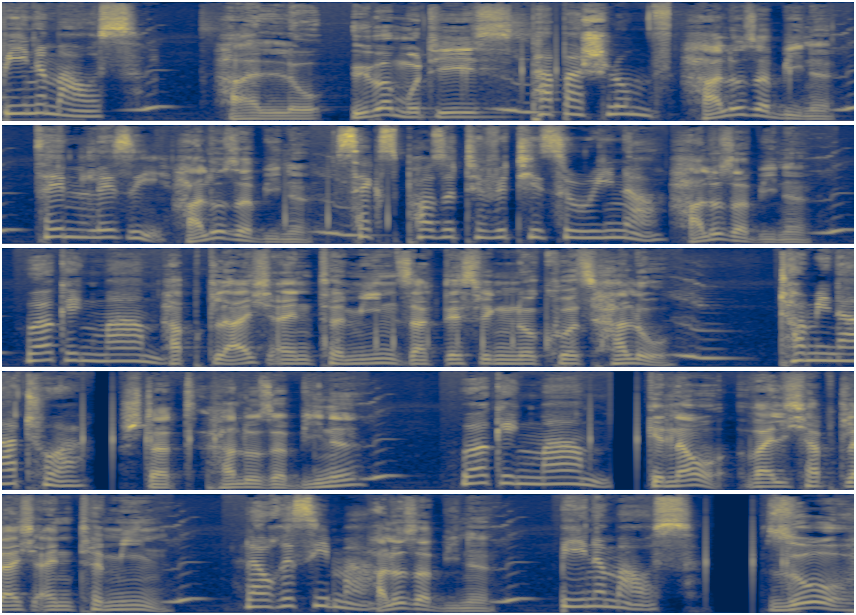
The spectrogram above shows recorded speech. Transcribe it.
Biene Maus, Hallo, Übermuttis. Papa Schlumpf, Hallo Sabine. Thin Lizzy, Hallo Sabine. Sex Positivity Serena, Hallo Sabine. Working Mom, Hab gleich einen Termin, sag deswegen nur kurz Hallo. Terminator, Statt Hallo Sabine? Working Mom, Genau, weil ich hab gleich einen Termin. Laurissima, Hallo Sabine. Biene Maus, So,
